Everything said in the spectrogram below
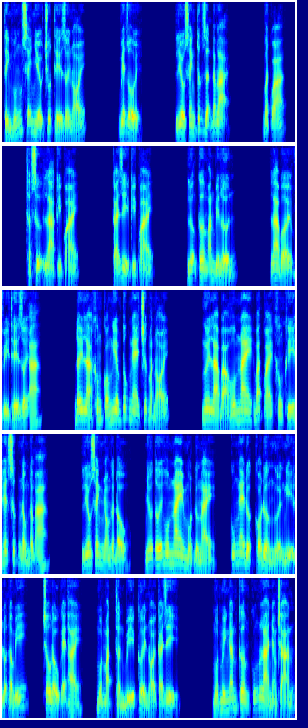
tình huống sẽ nhiều chút thế giới nói. Biết rồi. Liêu xanh tức giận đáp lại. Bất quá. Thật sự là kỳ quái cái gì kỳ quái? Lượng cơm ăn biến lớn. Là bởi vì thế giới a. Đây là không có nghiêm túc nghe trước mặt nói. Ngươi là bảo hôm nay bắt quái không khí hết sức nồng đậm a. Liêu xanh nhóm gật đầu, nhớ tới hôm nay một đường này, cũng nghe được có đường người nghị luận ở mỹ, châu đầu ghé thai, một mặt thần bí cười nói cái gì. Một mình ăn cơm cũng là nhàm chán,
